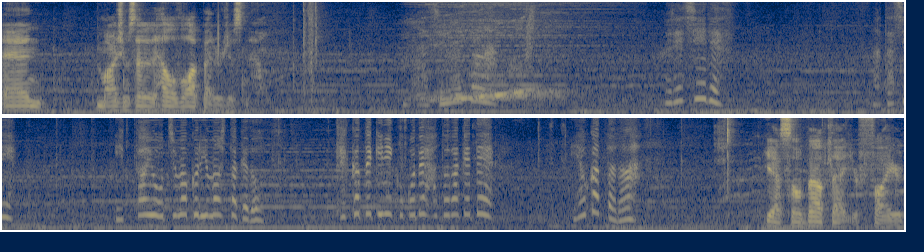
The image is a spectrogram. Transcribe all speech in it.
And Majima said it a hell of a lot better just now. Majima-san. Yeah, so about that, you're fired.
